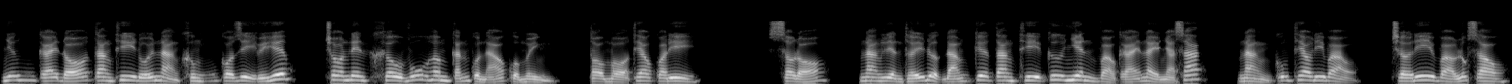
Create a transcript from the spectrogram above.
những cái đó tăng thi đối nàng không có gì uy hiếp, cho nên khâu vũ hâm cắn quần áo của mình, tò mò theo qua đi. Sau đó, nàng liền thấy được đám kia tang thi cư nhiên vào cái này nhà xác, nàng cũng theo đi vào, chờ đi vào lúc sau,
